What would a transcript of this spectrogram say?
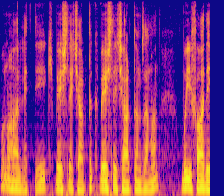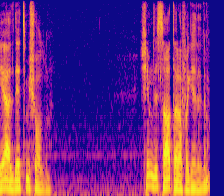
Bunu hallettik. 5 ile çarptık. 5 ile çarptığım zaman bu ifadeyi elde etmiş oldum. Şimdi sağ tarafa gelelim.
